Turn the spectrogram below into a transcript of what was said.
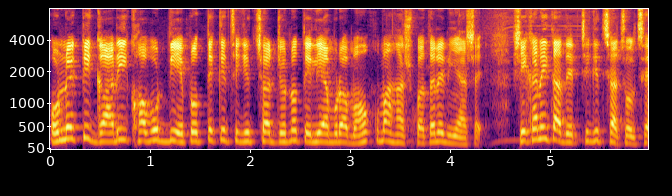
অন্য একটি গাড়ি খবর দিয়ে প্রত্যেককে চিকিৎসার জন্য তেলিয়ামুড়া মহকুমা হাসপাতালে নিয়ে আসে। সেখানেই তাদের চিকিৎসা চলছে।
